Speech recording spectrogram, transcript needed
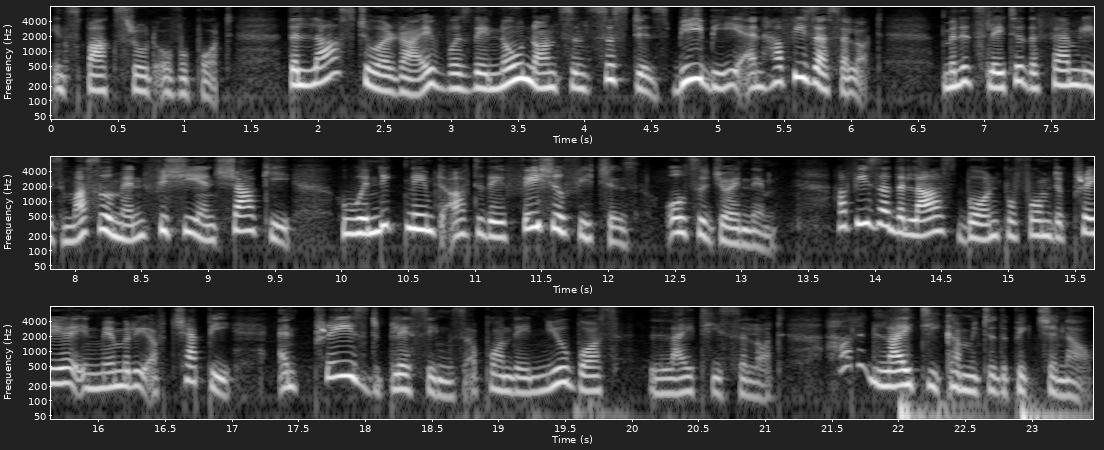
in Sparks Road, Overport. The last to arrive was their no nonsense sisters, Bibi and Hafiza Salot. Minutes later, the family's muscle men, Fishy and Shaki, who were nicknamed after their facial features, also joined them. Hafiza, the last born, performed a prayer in memory of Chappie and praised blessings upon their new boss, Lighty Salot. How did Lighty come into the picture now?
